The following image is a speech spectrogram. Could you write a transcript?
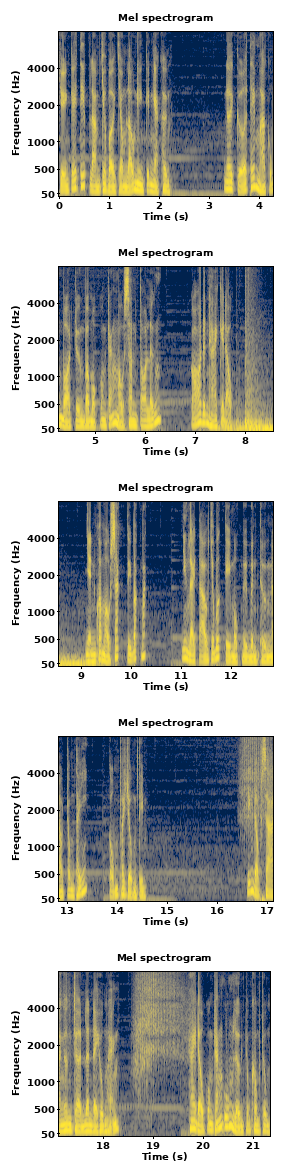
Chuyện kế tiếp làm cho vợ chồng lão niên kinh ngạc hơn. Nơi cửa thế mà cũng bò trường vào một con trắng màu xanh to lớn, Có đến hai cái đầu. Nhìn qua màu sắc tuy bắt mắt, Nhưng lại tạo cho bất kỳ một người bình thường nào trông thấy Cũng phải rụng tim. Tiếng độc xà ngân trền lên đầy hung hãn. Hai đầu con trắng uốn lượn trong không trung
